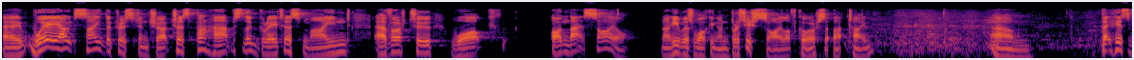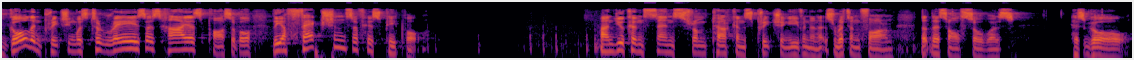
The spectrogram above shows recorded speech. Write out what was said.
uh, way outside the Christian church as perhaps the greatest mind ever to walk on that soil. Now, he was walking on British soil, of course, at that time. Um, that his goal in preaching was to raise as high as possible the affections of his people. And you can sense from Perkins' preaching, even in its written form, that this also was his goal.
